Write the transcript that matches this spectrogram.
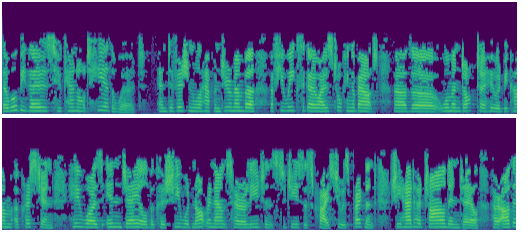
There will be those who cannot hear the word and division will happen. Do you remember a few weeks ago I was talking about uh, the woman doctor who had become a Christian who was in jail because she would not renounce her allegiance to Jesus Christ. She was pregnant. She had her child in jail. Her other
